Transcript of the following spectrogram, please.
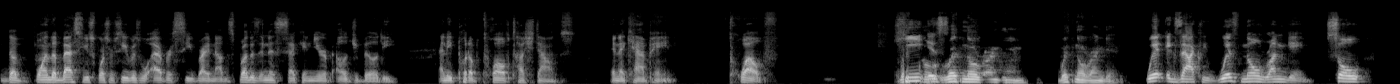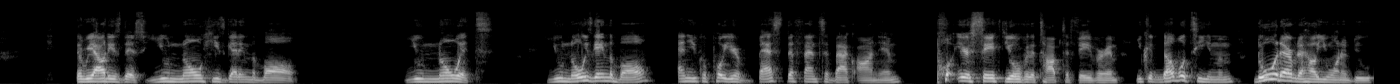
the one of the best U Sports receivers we'll ever see right now. This brother's in his second year of eligibility, and he put up 12 touchdowns in a campaign. 12. He with no, is with no run game. With no run game. With exactly with no run game. So the reality is this: you know he's getting the ball. You know it. You know he's getting the ball, and you could put your best defensive back on him. Put your safety over the top to favor him. You could double team him. Do whatever the hell you want to do.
